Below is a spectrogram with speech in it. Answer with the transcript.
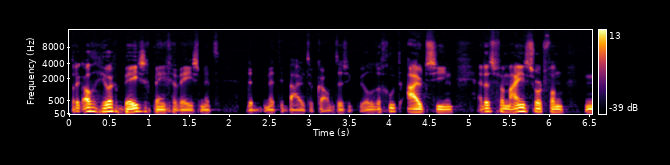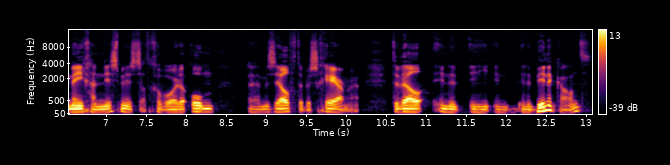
dat ik altijd heel erg bezig ben geweest met de, met de buitenkant. Dus ik wilde er goed uitzien. En dat is voor mij een soort van mechanisme is dat geworden om uh, mezelf te beschermen. Terwijl in de, in, in, in de binnenkant,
